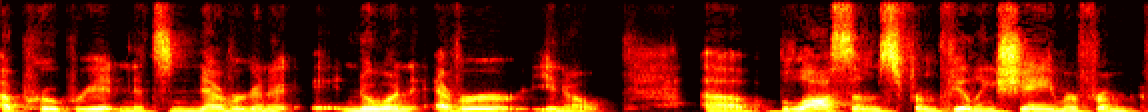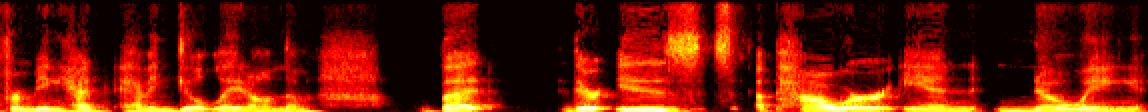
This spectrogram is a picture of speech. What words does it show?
appropriate and it's never going to no one ever you know uh, blossoms from feeling shame or from from being had having guilt laid on them. But there is a power in knowing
